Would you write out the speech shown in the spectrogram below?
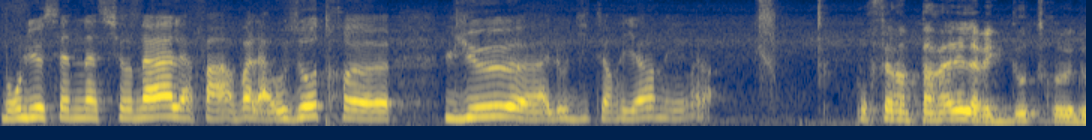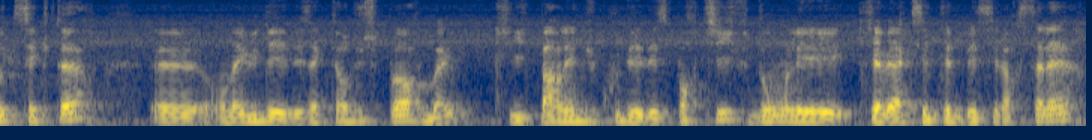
Bonlieu Scène Nationale, enfin voilà, aux autres euh, lieux, euh, à l'auditorium, et voilà. Pour faire un parallèle avec d'autres secteurs, euh, on a eu des, acteurs du sport bah, qui parlaient du coup des, sportifs, dont les, qui avaient accepté de baisser leur salaire.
